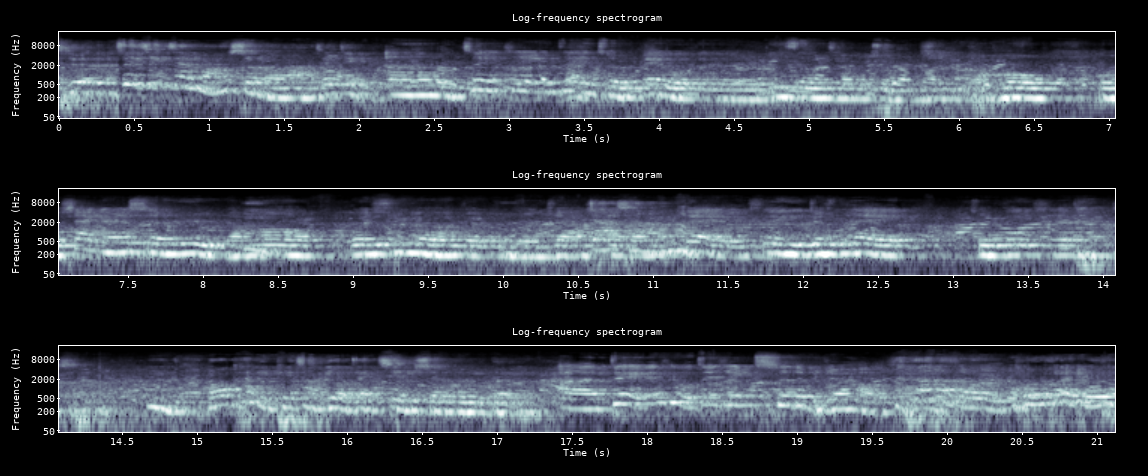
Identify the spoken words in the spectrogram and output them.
最近在忙什么啊？最近？啊，我最近在准备我的第三张专辑，然后我下一个月生日，然后我也去我本人的家家乡对，所以就是在准备一些东西。嗯，然后看你平常也有在健身，对不对？啊，对，但是我最近吃的比较好，不会不会，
